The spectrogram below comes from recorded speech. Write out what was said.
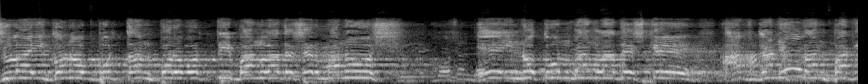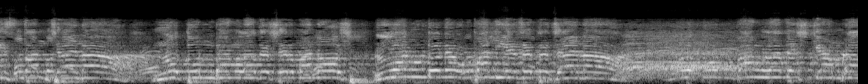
জুলাই গণ পরবর্তী বাংলাদেশের মানুষ, এই নতুন বাংলাদেশকে আফগানিস্তান, পাকিস্তান চায় না। বাংলাদেশের মানুষ লন্ডনেও পালিয়ে যেতে চায় না। নতুন বাংলাদেশকে আমরা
